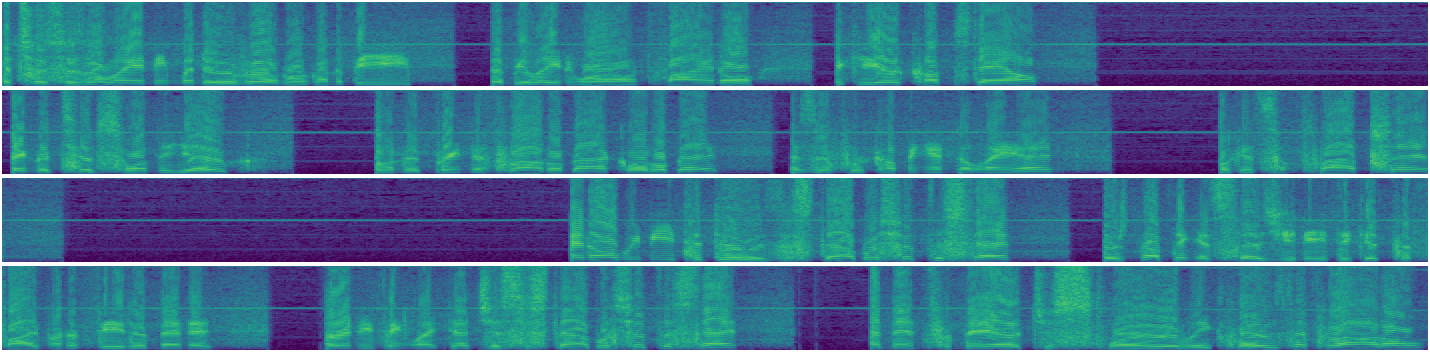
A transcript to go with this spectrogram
Since this is a landing maneuver we're going to be simulating our own final, the gear comes down. Fingertips on the yoke. We're going to bring the throttle back a little bit as if we're coming into land. We'll get some flaps in. And all we need to do is establish a descent. There's nothing that says you need to get to 500 feet a minute or anything like that. Just establish a descent. And then from there, just slowly close the throttle.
